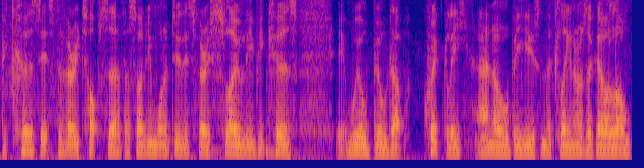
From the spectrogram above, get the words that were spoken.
because it's the very top surface I only want to do this very slowly because it will build up quickly and I will be using the cleaner as I go along.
